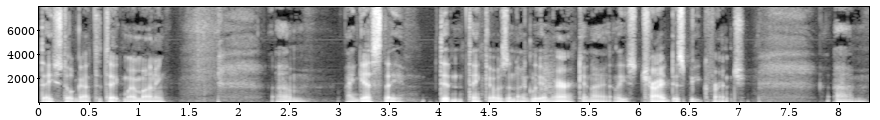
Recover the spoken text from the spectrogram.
They still got to take my money. Um, I guess they didn't think I was an ugly American. I at least tried to speak French. Um,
